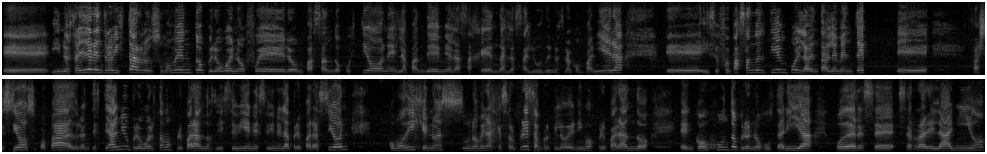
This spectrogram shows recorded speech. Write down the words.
Eh, y nuestra idea era entrevistarlo en su momento, pero bueno, fueron pasando cuestiones, la pandemia, las agendas, la salud de nuestra compañera, y se fue pasando el tiempo y lamentablemente falleció su papá durante este año, pero bueno, estamos preparando, se viene, se viene la preparación. Como dije, no es un homenaje sorpresa porque lo venimos preparando en conjunto, pero nos gustaría poder cerrar el año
